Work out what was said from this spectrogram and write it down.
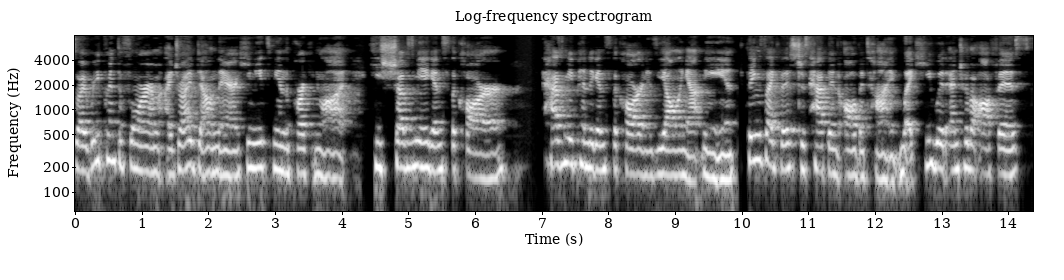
So I reprint the form. I drive down there. He meets me in the parking lot. He shoves me against the car, has me pinned against the car and is yelling at me. Things like this just happened all the time. Like he would enter the office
